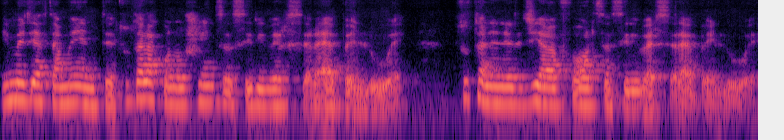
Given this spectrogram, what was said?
immediatamente tutta la conoscenza si riverserebbe in lui, tutta l'energia, la forza si riverserebbe in lui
